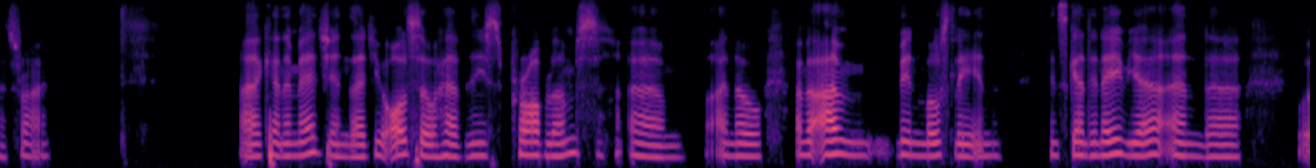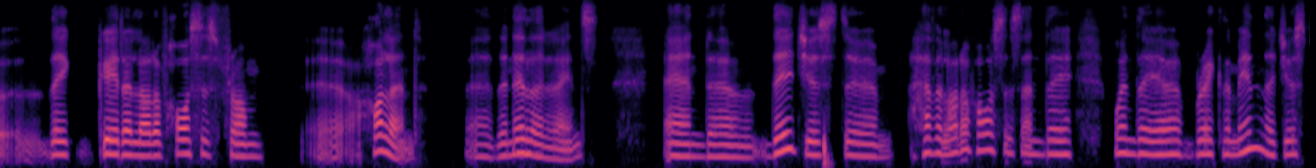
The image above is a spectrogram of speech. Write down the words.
That's right. I can imagine that you also have these problems um, I know I'm I'm been mostly in in Scandinavia and uh, they get a lot of horses from uh, Holland, uh, the mm-hmm. Netherlands, and uh, they just um, have a lot of horses and they when they uh, break them in they just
